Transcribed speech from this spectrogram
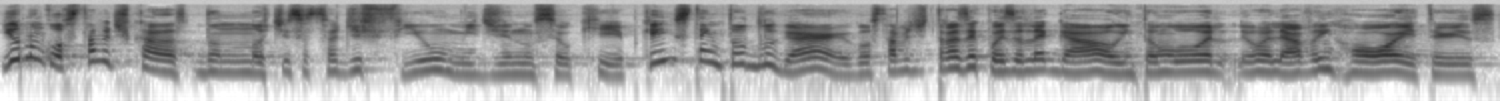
E eu não gostava de ficar dando notícias só de filme, de não sei o quê, porque isso tem em todo lugar. Eu gostava de trazer coisa legal, então eu, eu olhava em Reuters,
